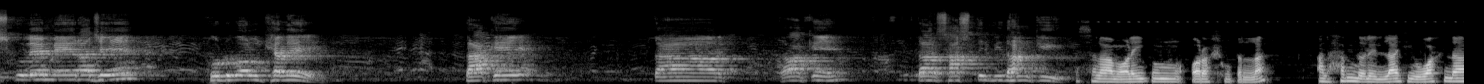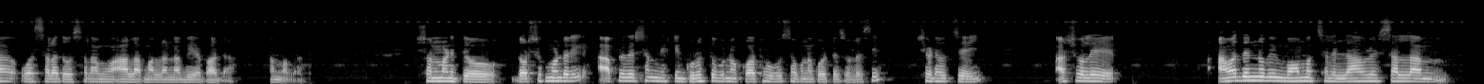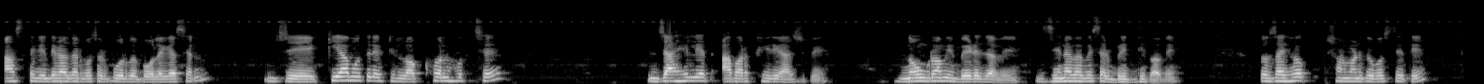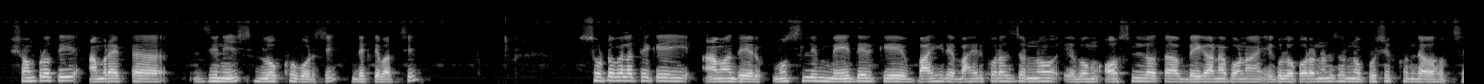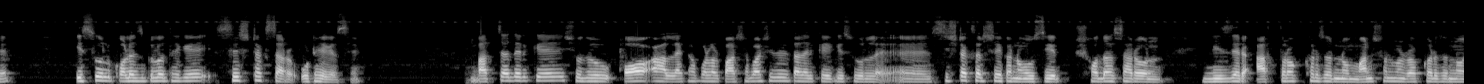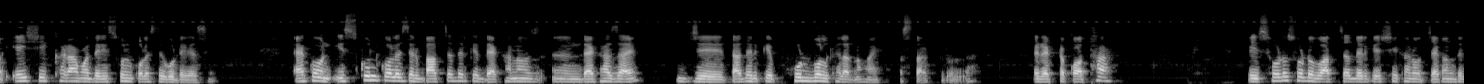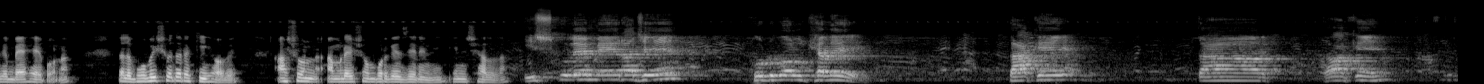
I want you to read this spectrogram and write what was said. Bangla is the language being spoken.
স্কুলে মেয়েরা যে ফুটবল খেলে, তাকে, তার তাকে, তার শাস্তির বিধান কি? আসসালামু আলাইকুম ওরহমতুল্লাহ আলহামদুলিল্লাহি ওয়াহদা ওয়াসালাত ওসালাম আলাম আল্লাহ নবী আবাদা আমাবাদ সম্মানিত দর্শক মণ্ডলী, আপনাদের সামনে একটি গুরুত্বপূর্ণ কথা উপস্থাপনা করতে চলেছি। সেটা হচ্ছে আসলে আমাদের নবী মোহাম্মদ সাল্লাহ সাল্লাম আজ থেকে দেড় হাজার বছর পূর্বে বলে গেছেন যে কিয়ামতের একটি লক্ষণ হচ্ছে জাহেলিয়াত আবার ফিরে আসবে, নোংরামি বেড়ে যাবে, জেনা ব্যবসার বৃদ্ধি পাবে। তো যাই হোক, সম্মানিত উপস্থিতি, সম্প্রতি আমরা একটা জিনিস লক্ষ্য করছি, দেখতে পাচ্ছি। ছোটবেলা থেকেই আমাদের মুসলিম মেয়েদেরকে বাহিরে বাহির করার জন্য এবং অশ্লীলতা, বেগানাপনা এগুলো করানোর জন্য প্রশিক্ষণ দেওয়া হচ্ছে। স্কুল, কলেজগুলো থেকে স্ট্রাকচার উঠে গেছে। বাচ্চাদেরকে শুধু অ, আ লেখাপড়ার পাশাপাশি তাদেরকে কিছু স্ট্রাকচার শেখানো উচিত, সদাচরণ, নিজের আত্মরক্ষার জন্য, মান সম্মান রক্ষার জন্য এই শিক্ষাটা আমাদের স্কুল, কলেজ থেকে উঠে গেছে। এখন স্কুল, কলেজের বাচ্চাদেরকে দেখানো দেখা যায় যে তাদেরকে ফুটবল খেলানো হয়, আস্তাগফিরুল্লাহ। এটা একটা কথা, এই ছোট ছোট বাচ্চাদেরকে শেখানো হচ্ছে, এখন থেকে না। তাহলে ভবিষ্যতে কি হবে? আসুন, আমরা এই সম্পর্কে জেনে নিই ইনশাল্লাহ স্কুলে মেয়েরা যে ফুটবল খেলে, তাকে তার তাকে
